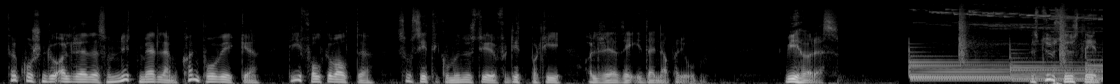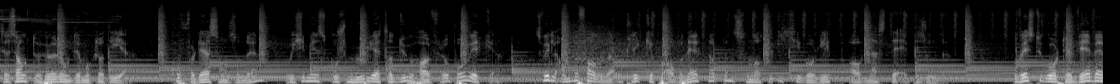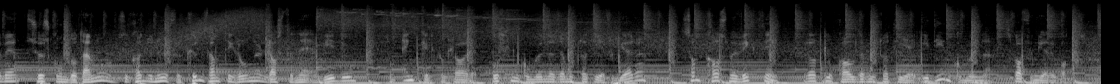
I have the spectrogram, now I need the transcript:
for hvordan du allerede som nytt medlem kan påvirke de folkevalgte som sitter i kommunestyret for ditt parti allerede i denne perioden. Vi høres. Hvis du syns det er interessant å høre om demokratiet, hvorfor det er sånn som det er, og ikke minst hvilke muligheter du har for å påvirke, så vil jeg anbefale deg å klikke på abonner-knappen, sånn at du ikke går glipp av neste episode. Og hvis du går til www.suskon.no, så kan du nå for kun 50 kroner laste ned en video som enkelt forklarer hvordan kommunedemokratiet fungerer, samt hva som er viktig for at lokaldemokratiet i din kommune skal fungere godt.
